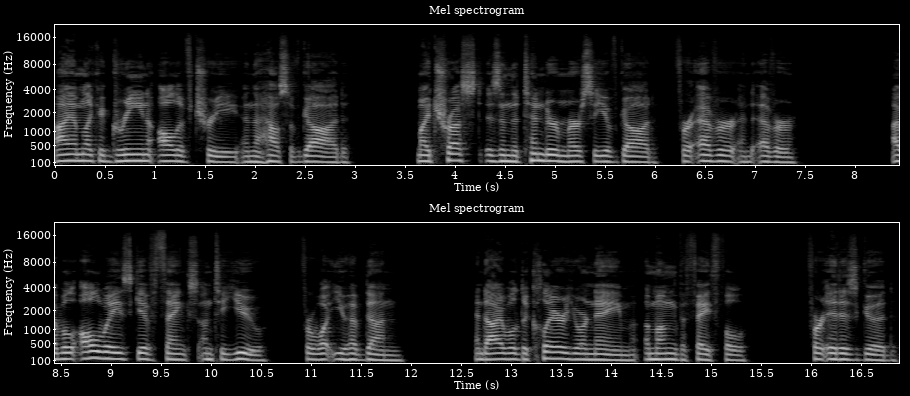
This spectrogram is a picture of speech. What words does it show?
I am like a green olive tree in the house of God. My trust is in the tender mercy of God for ever and ever. I will always give thanks unto you for what you have done, and I will declare your name among the faithful for it is good.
